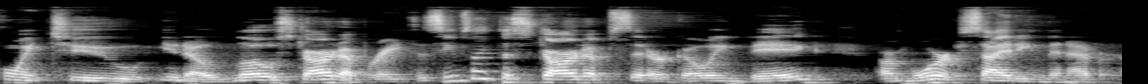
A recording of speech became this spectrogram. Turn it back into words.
point to you know low startup rates, it seems like the startups that are going big are more exciting than ever.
